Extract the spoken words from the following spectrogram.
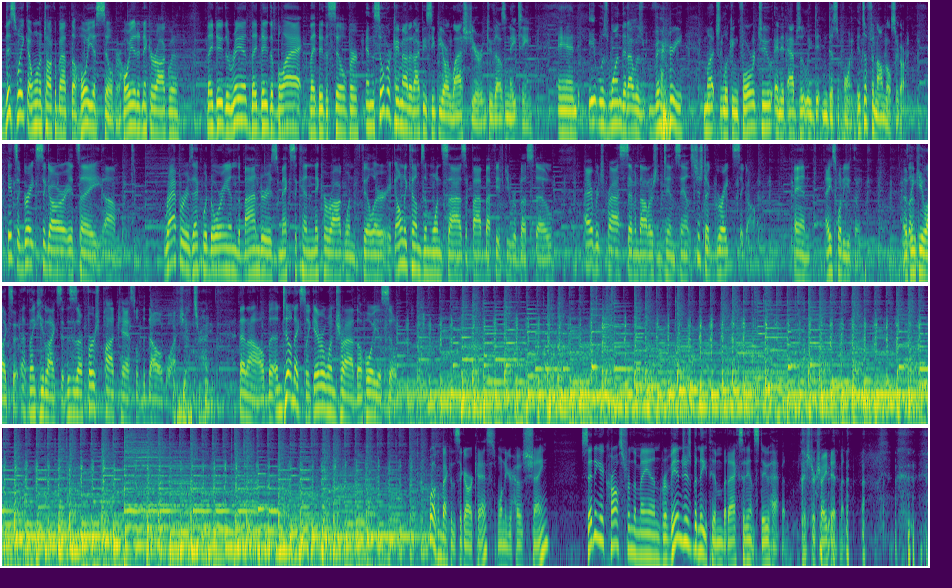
This week I want to talk about the Joya Silver. Joya de Nicaragua. They do the red, they do the black, they do the silver. And the silver came out at IPCPR last year in 2018. And it was one that I was very much looking forward to, and it absolutely didn't disappoint. It's a phenomenal cigar. It's a great cigar. It's a um, wrapper is Ecuadorian, the binder is Mexican, Nicaraguan filler. It only comes in one size, a 5x50 Robusto. Average price seven dollars and ten cents. Just a great cigar. And Ace, what do you think? I think he likes it. I think he likes it. This is our first podcast with the dog watching That's right. and all. But until next week, everyone try the Joya Silver. Welcome back to the Cigar Cast. One of your hosts, Shane. Sitting across from the man, revenge is beneath him, but accidents do happen. Mr. Trae Dedman.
